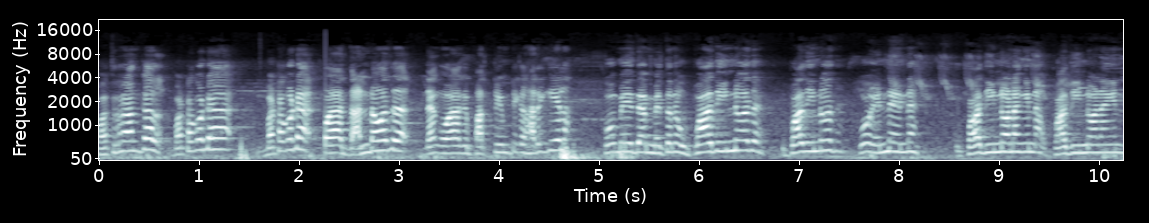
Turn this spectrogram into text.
පතරංකල් බටකොඩ බටකොඩ. ඔයා දන්නවද? දැන් ඔයාගේ පත්වීම් ටික හරි කියලා? කෝ මේ දැන් මෙතන උපාධි ඉන්නවද? උපාධි ඉන්නවද? කෝ එන්න එන්න. උපාධි ඉන්නව නම් එන්න උපාධි ඉන්නව නම් එන්න.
